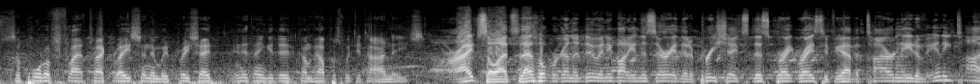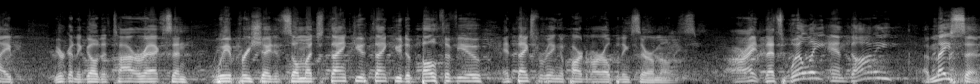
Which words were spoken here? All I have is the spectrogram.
supporter of flat track racing, and we appreciate anything you do to come help us with your tire needs. All right, so that's that's what we're going to do. Anybody in this area that appreciates this great race, if you have a tire need of any type, you're going to go to TireX, and we appreciate it so much. Thank you, thank you to both of you, and thanks for being a part of our opening ceremonies. All right, that's Willie and Donnie Mason,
